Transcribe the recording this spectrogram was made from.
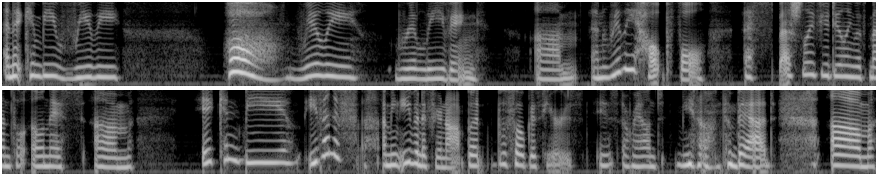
And it can be really, oh, really relieving um, and really helpful, especially if you're dealing with mental illness. Um, it can be even if i mean even if you're not but the focus here is is around you know the bad. Um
